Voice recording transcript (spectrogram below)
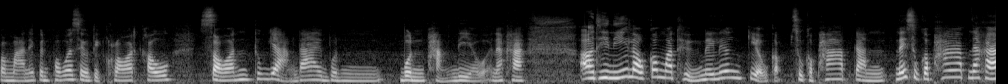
ประมาณนี้เป็นเพราะว่าเซลติครอสเขาซ้อนทุกอย่างได้บนบนผังเดียวนะคะเอาทีนี้เราก็มาถึงในเรื่องเกี่ยวกับสุขภาพกันในสุขภาพนะคะ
